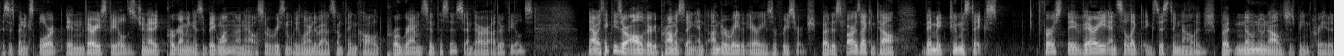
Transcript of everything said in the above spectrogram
This has been explored in various fields. Genetic programming is a big one, and I also recently learned about something called program synthesis, and there are other fields. Now, I think these are all very promising and underrated areas of research, but as far as I can tell, they make two mistakes. First, they vary and select existing knowledge, but no new knowledge is being created.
